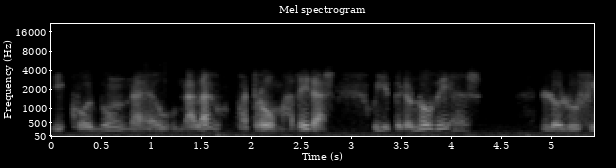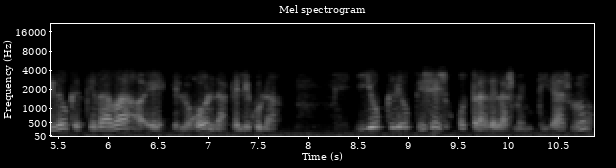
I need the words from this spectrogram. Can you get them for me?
y con una, una cuatro maderas. Oye, pero no veas lo lucido que quedaba eh, luego en la película. Y yo creo que esa es otra de las mentiras, ¿no?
